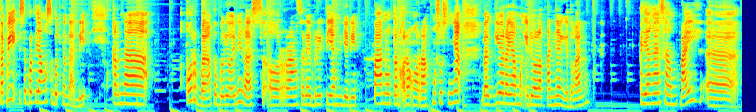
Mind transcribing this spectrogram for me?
Tapi seperti yang aku sebutkan tadi, karena korban atau beliau ini adalah seorang selebriti yang menjadi panutan orang-orang, khususnya bagi orang yang mengidolakannya gitu kan. Jangan sampai uh,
